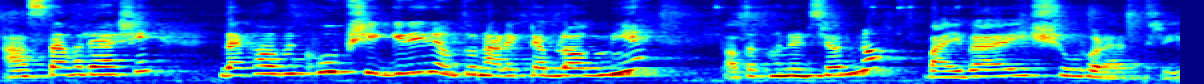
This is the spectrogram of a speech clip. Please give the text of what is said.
আজ তাহলে আসি। দেখা হবে খুব শিগগিরই নতুন আরেকটা ব্লগ নিয়ে। ততক্ষণের জন্য বাই বাই, শুভরাত্রি।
